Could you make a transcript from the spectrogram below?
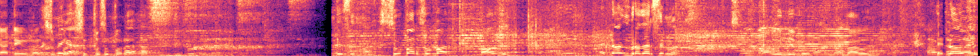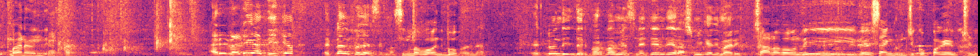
acting super super super. Cinema. Super super. బాగుంది. ఎట్లా ఉంది బ్రదర్ సినిమా? బాగుంది బ్రో. బాగుంది. ఎట్లా ఉంది? బాగానే ఉంది. అరే రెడీగా దీకే ఎట్లా ఉంది బ్రదర్ సినిమా? సినిమా బాగుంది బాగుందా? ఎట్లా ఉంది ఇద్దరు పర్ఫార్మెన్స్ నితిన్ది రష్మికది మరి? చాలా బాగుంది. వ్యవసాయం గురించి గొప్పగా ఇచ్చిండు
